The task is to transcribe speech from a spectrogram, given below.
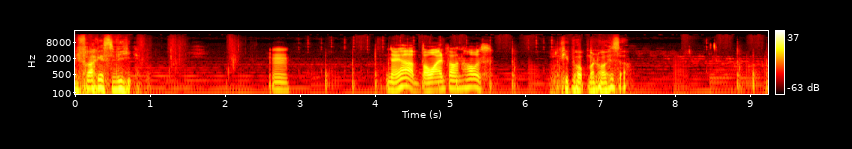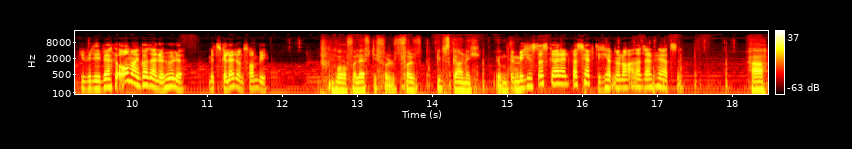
Die Frage ist wie. Hm. Naja, bau einfach ein Haus. Wie baut man Häuser? Wie will die Werke. Oh mein Gott, eine Höhle. Mit Skelett und Zombie. Wow, voll heftig, voll, voll gibt's gar nicht. Irgendwo. Für mich ist das gerade etwas heftig. Ich habe nur noch anderthalb Herzen. Ha.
